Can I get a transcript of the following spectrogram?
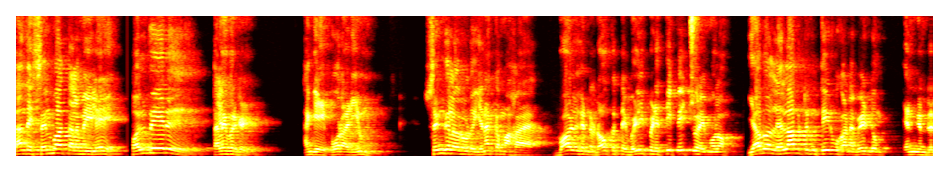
தந்தை செல்வா தலைமையிலே பல்வேறு தலைவர்கள் அங்கே போராடியும் சிங்களரோடு இணக்கமாக வாழுகின்ற நோக்கத்தை வெளிப்படுத்தி பேச்சுரை மூலம் எவள் எல்லாவற்றுக்கும் தீர்வு காண வேண்டும் என்கின்ற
